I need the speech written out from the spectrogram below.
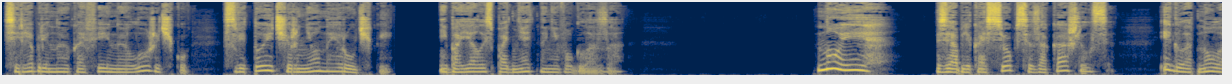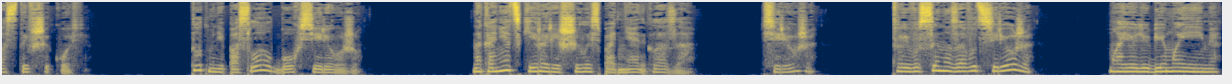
серебряную кофейную ложечку с витой чернёной ручкой и боялась поднять на него глаза. Ну и... Зяблик осекся, закашлялся и глотнул остывший кофе. Тут мне послал Бог Сережу. Наконец Кира решилась поднять глаза. Сережа? Твоего сына зовут Сережа? Мое любимое имя.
